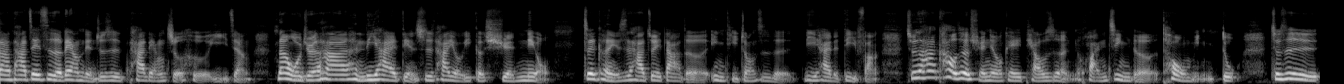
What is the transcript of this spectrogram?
但它这次的亮点就是它两者合一，这样。那我觉得它很厉害的点是它有一个旋钮，这可能也是它最大的硬体装置的厉害的地方，就是它靠这个旋钮可以调整环境的透明度，就是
